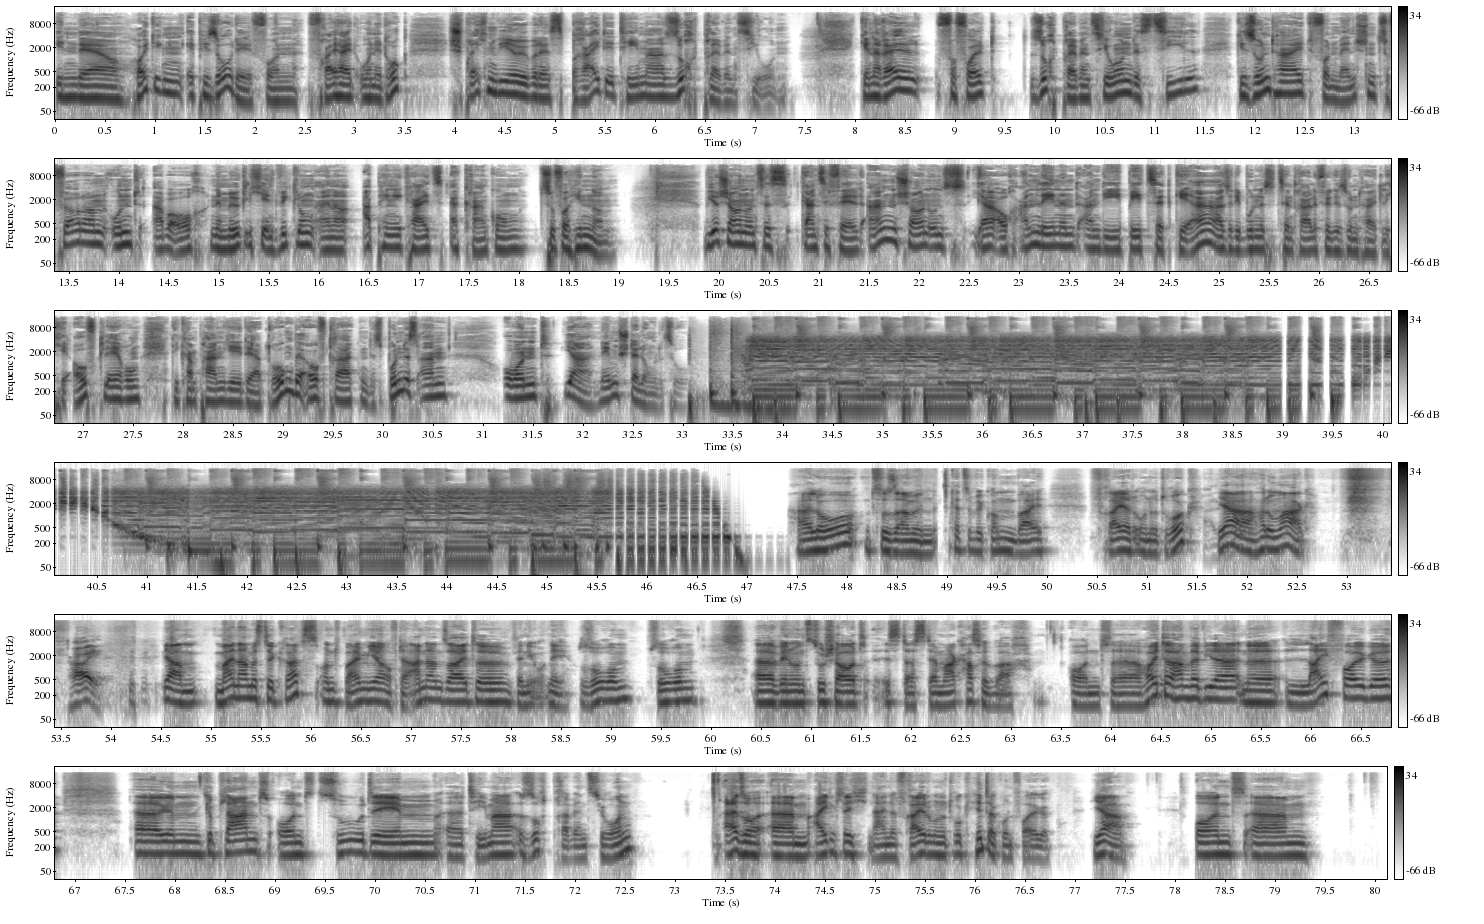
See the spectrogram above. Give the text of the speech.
In der heutigen Episode von Freiheit ohne Druck sprechen wir über das breite Thema Suchtprävention. Generell verfolgt Suchtprävention das Ziel, Gesundheit von Menschen zu fördern und aber auch eine mögliche Entwicklung einer Abhängigkeitserkrankung zu verhindern. Wir schauen uns das ganze Feld an, schauen uns ja auch anlehnend an die BZGR, also die Bundeszentrale für gesundheitliche Aufklärung, die Kampagne der Drogenbeauftragten des Bundes an und ja, nehmen Stellung dazu. Hallo zusammen. Herzlich willkommen bei Freiheit ohne Druck. Hallo. Ja, hallo Marc. Hi. ja, mein Name ist Dirk Kratz und bei mir auf der anderen Seite, wenn ihr, nee, so rum, so rum, äh, wenn ihr uns zuschaut, ist das der Marc Hasselbach. Und äh, heute haben wir wieder eine Live-Folge ähm, geplant und zu dem äh, Thema Suchtprävention. Also ähm, eigentlich eine Freiheit ohne Druck Hintergrundfolge. Ja, und ähm,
